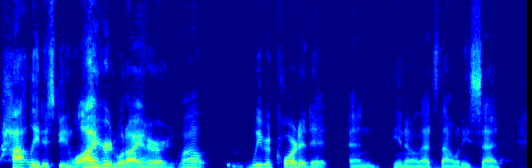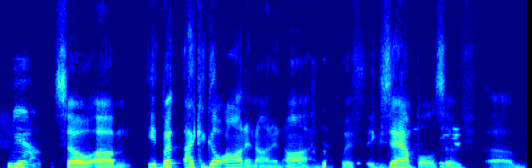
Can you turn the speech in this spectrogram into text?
hotly disputing. Well, I heard what I heard. Well, we recorded it, and you know that's not what he said. Yeah. So, um, it, but I could go on and on and on with examples of, um,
